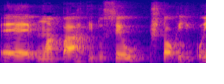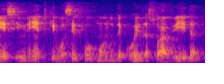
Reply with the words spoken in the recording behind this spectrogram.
é, uma parte do seu estoque de conhecimento que você formou no decorrer da sua vida,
